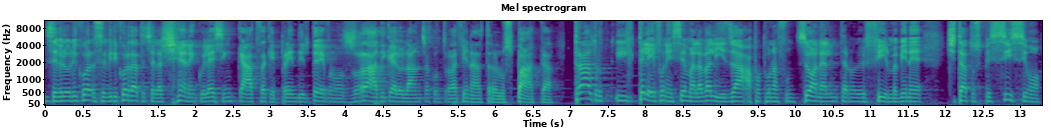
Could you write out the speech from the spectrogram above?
Se, ve lo ricor- se vi ricordate c'è la scena in cui lei si incazza che prende il telefono, lo sradica e lo lancia contro la finestra e lo spacca. Tra l'altro il telefono insieme alla valigia ha proprio una funzione all'interno del film, viene citato spessissimo,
